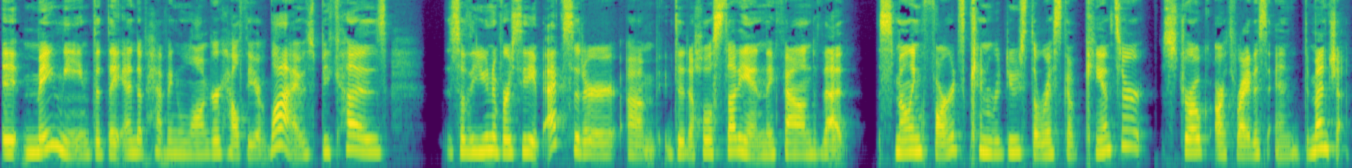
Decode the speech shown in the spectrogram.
It may mean that they end up having longer, healthier lives because. So the University of Exeter um, did a whole study and they found that smelling farts can reduce the risk of cancer, stroke, arthritis, and dementia.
